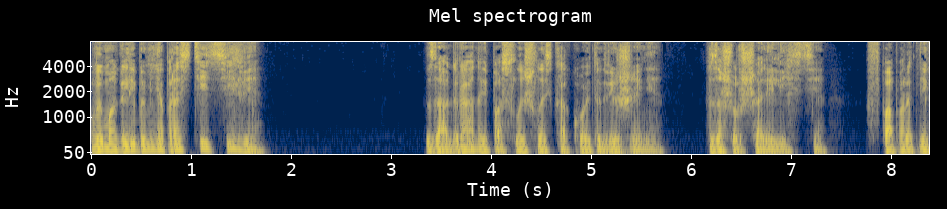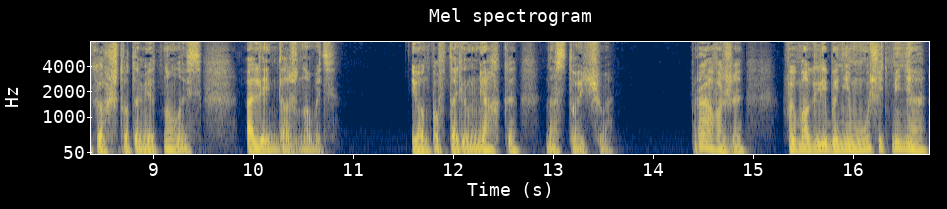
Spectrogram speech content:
вы могли бы меня простить, Сильвия. За оградой послышалось какое-то движение. Зашуршали листья. В папоротниках что-то метнулось. Олень должно быть. И он повторил мягко, настойчиво. «Право же, вы могли бы не мучить меня,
